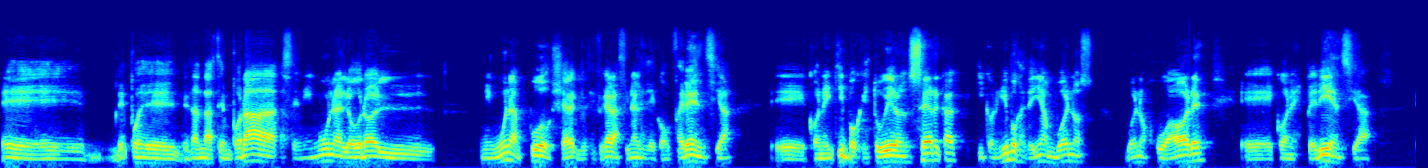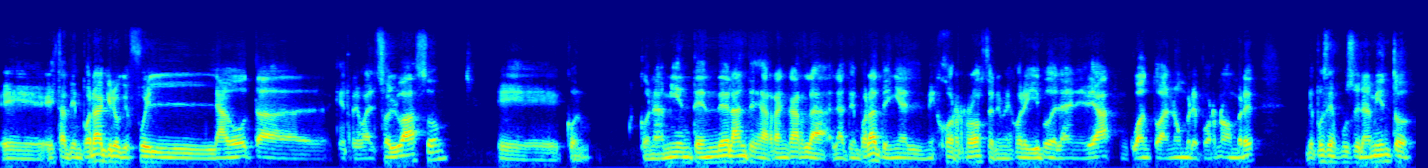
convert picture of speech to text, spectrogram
después de, tantas temporadas, ninguna logró el, ninguna pudo llegar a clasificar a finales de conferencia, eh, con equipos que estuvieron cerca y con equipos que tenían buenos, buenos jugadores eh, con experiencia. Eh, esta temporada creo que fue la gota que rebalsó el vaso, con, a mi entender, antes de arrancar la, temporada, tenía el mejor roster, el mejor equipo de la NBA en cuanto a nombre por nombre. Después en funcionamiento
